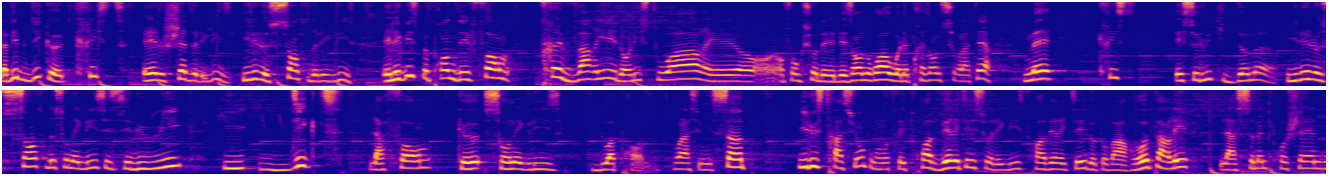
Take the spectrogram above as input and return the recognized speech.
La Bible dit que Christ est le chef de l'Église. Il est le centre de l'Église. Et l'Église peut prendre des formes très variées dans l'histoire et euh, en fonction des, des endroits où elle est présente sur la terre. Mais Christ est celui qui demeure. Il est le centre de son Église et c'est lui qui dicte la forme que son Église doit prendre. Voilà, c'est une simple illustration pour montrer trois vérités sur l'Église, trois vérités dont on va reparler la semaine prochaine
